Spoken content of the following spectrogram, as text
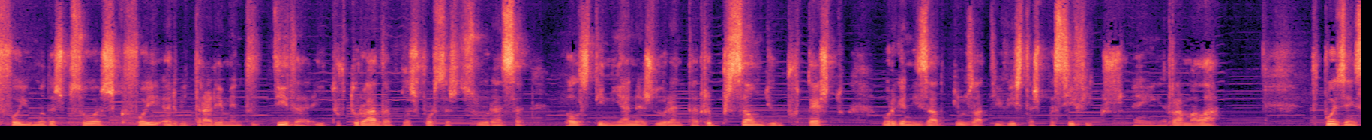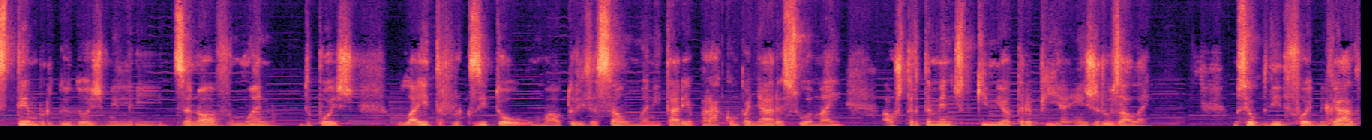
foi uma das pessoas que foi arbitrariamente detida e torturada pelas forças de segurança palestinianas durante a repressão de um protesto organizado pelos ativistas pacíficos em Ramallah. Depois, em setembro de 2019, um ano depois, o Laid requisitou uma autorização humanitária para acompanhar a sua mãe aos tratamentos de quimioterapia em Jerusalém. O seu pedido foi negado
